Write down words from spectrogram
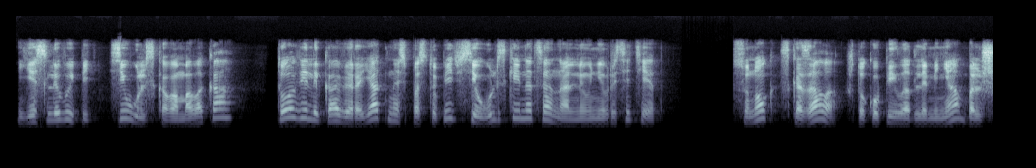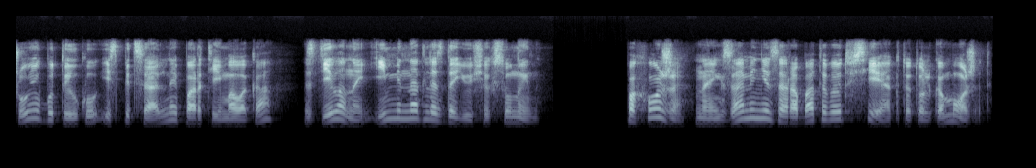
если выпить сеульского молока, то велика вероятность поступить в Сеульский национальный университет. Сунок сказала, что купила для меня большую бутылку из специальной партии молока, сделанной именно для сдающих сунын. Похоже, на экзамене зарабатывают все, кто только может.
